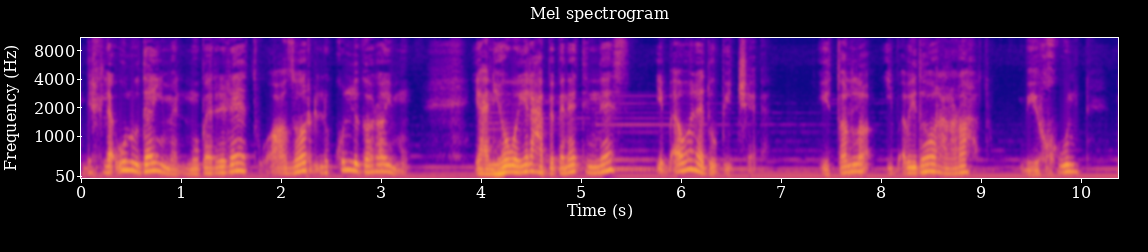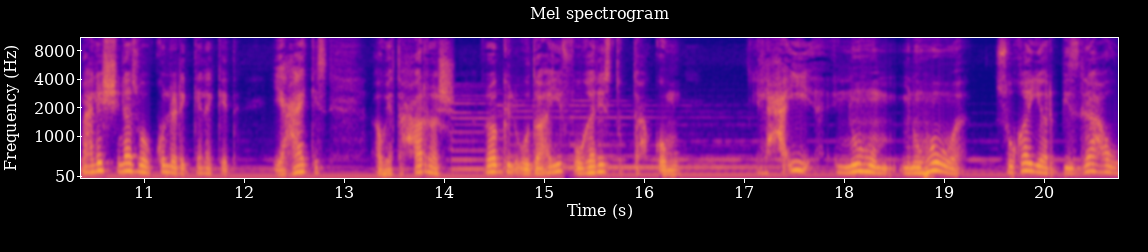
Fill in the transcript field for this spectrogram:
بيخلقوا له دايما مبررات وأعذار لكل جرايمه يعني هو يلعب ببنات الناس يبقى ولده بيتشاء يطلق يبقى بيدور على راحته. بيخون معلش نزوة وكل رجالة كده. يعاكس أو يتحرش راجل وضعيف وغريزته بتحكمه. الحقيقة إنهم من وهو صغير بيزرعوا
